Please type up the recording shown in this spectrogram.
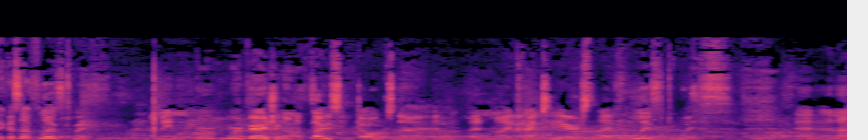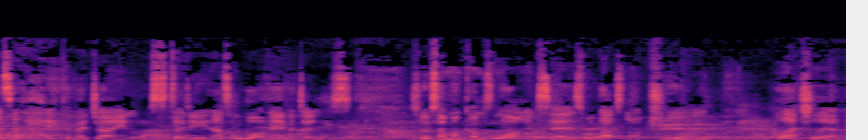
because I've lived with, I mean, we're, we're verging on a thousand dogs now in, in my 20 years that I've lived with. And that's a heck of a giant study, that's a lot of evidence. So if someone comes along and says, well, that's not true, well, actually, I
